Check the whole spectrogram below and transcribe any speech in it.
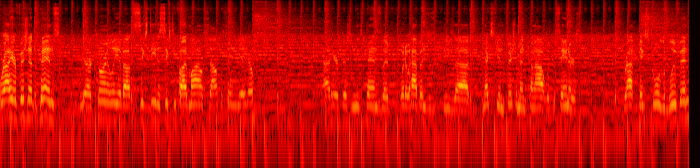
We're out here fishing at the pens. We are currently about 60 to 65 miles south of San Diego. Out here fishing these pens. That what happens is these uh, Mexican fishermen come out with the seiners, wrap big schools of bluefin,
